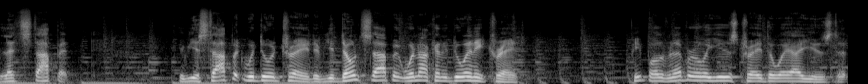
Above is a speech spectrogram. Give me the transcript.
Let's stop it. If you stop it, we're doing trade. If you don't stop it, we're not going to do any trade. People have never really used trade the way I used it.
